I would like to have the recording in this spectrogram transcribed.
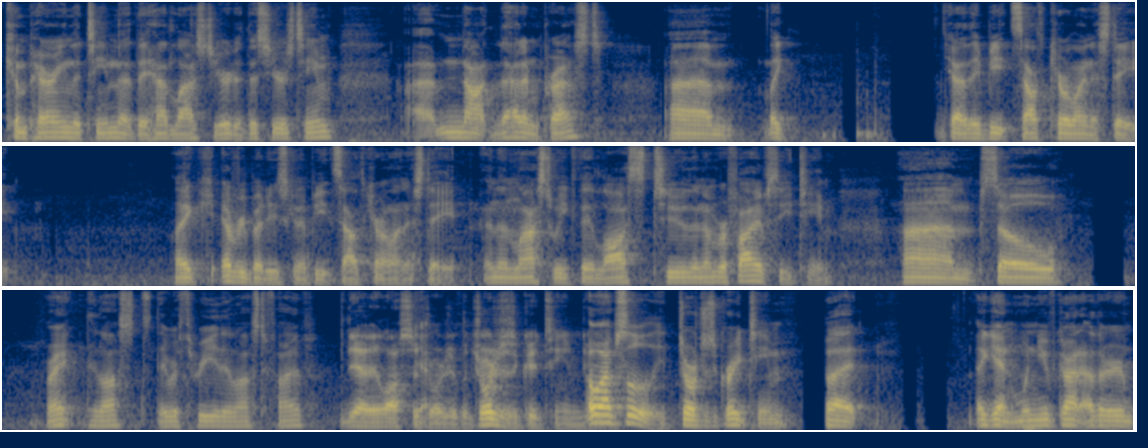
comparing the team that they had last year to this year's team, I'm not that impressed. Um, like, yeah, they beat South Carolina State. Like everybody's gonna beat South Carolina State, and then last week they lost to the number five seed team. Um, so, right, they lost. They were three. They lost to five. Yeah, they lost to Yeah. Georgia, but Georgia's a good team. Dude. Oh, absolutely. Georgia's a great team, but again, when you've got other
